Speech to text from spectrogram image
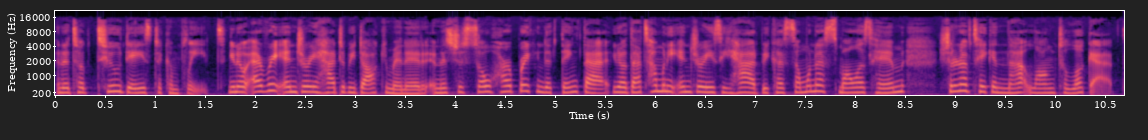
and it took two days to complete. You know, every injury had to be documented and it's just so heartbreaking to think that, you know, that's how many injuries he had because someone as small as him shouldn't have taken that long to look at.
